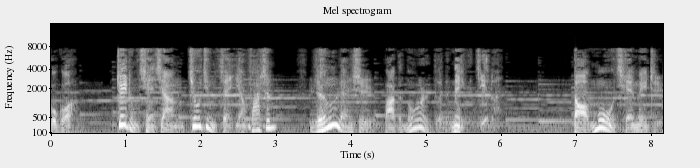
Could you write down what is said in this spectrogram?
不过，这种现象究竟怎样发生，仍然是巴格诺尔德的那个结论。到目前为止，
